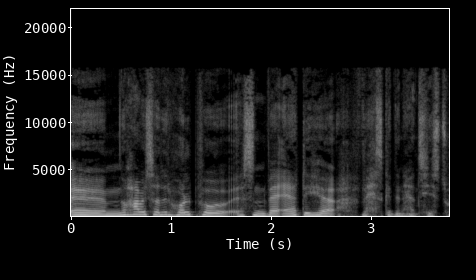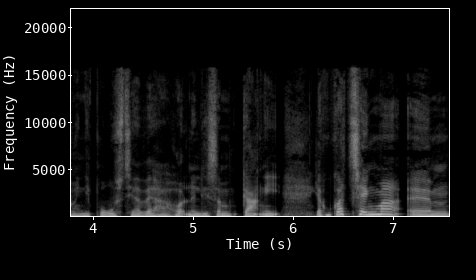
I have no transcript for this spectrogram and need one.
Øh, nu har vi så lidt hul på, øh, sådan, hvad er det her? Hvad skal den her test egentlig bruges til? Og hvad har holdene ligesom gang i? Jeg kunne godt tænke mig... Øh,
